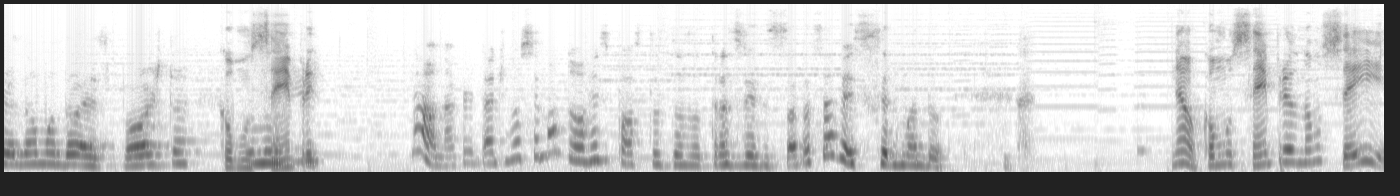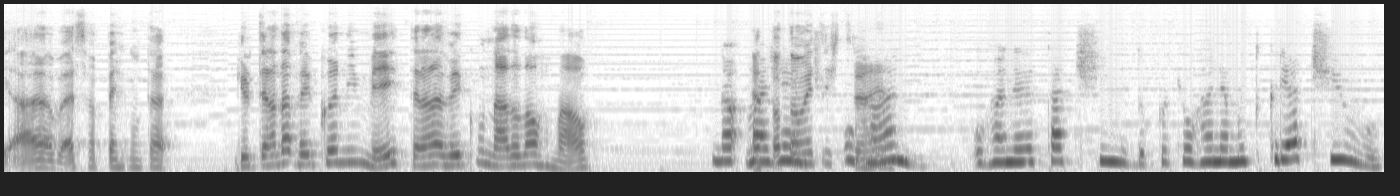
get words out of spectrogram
Ele não mandou a resposta. Como não sempre. vi- Não, na verdade você mandou respostas das outras vezes, só dessa vez que você não mandou. Não, como sempre, eu não sei a- essa pergunta que não tem nada a ver com anime, não tem nada a ver com nada normal. Não, mas, É totalmente gente, estranho. o Rani, o Rani ele tá tímido, porque o Rani é muito criativo.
